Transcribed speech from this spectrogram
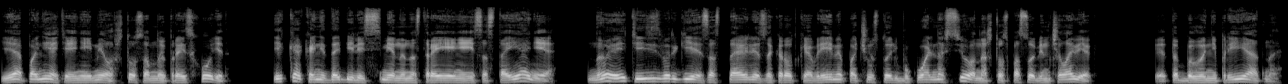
Я понятия не имел, что со мной происходит, и как они добились смены настроения и состояния, но эти изверги заставили за короткое время почувствовать буквально все, на что способен человек. Это было неприятно,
